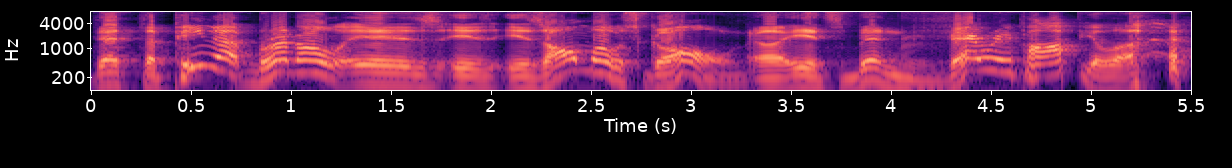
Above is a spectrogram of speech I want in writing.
that the peanut brittle is is is almost gone. Uh, it's been very popular.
